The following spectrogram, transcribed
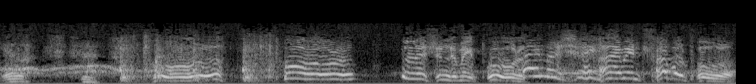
you, Poole, Poole, listen to me, Poole. I'm listening. I'm in trouble, Poole.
